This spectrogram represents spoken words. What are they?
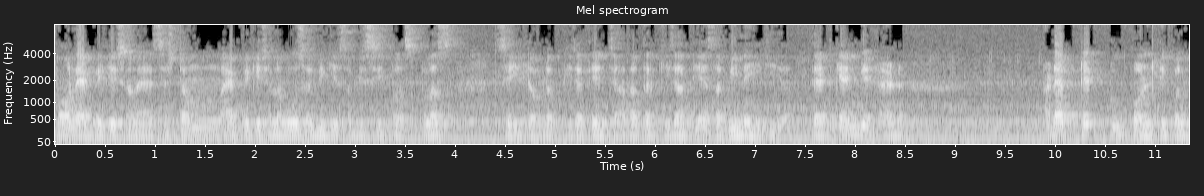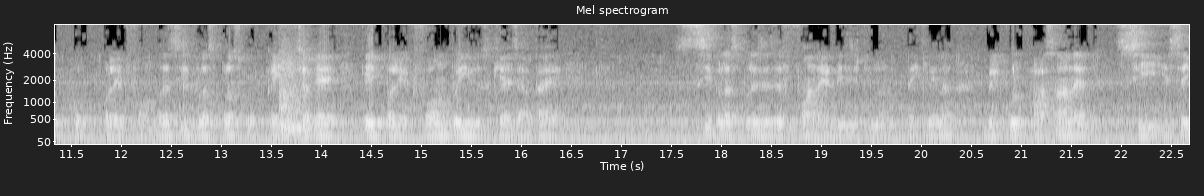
फ़ोन एप्लीकेशन है सिस्टम एप्लीकेशन है, वो सभी की सभी सी प्लस प्लस से ही डेवलप की जाती है, ज़्यादातर की जाती है, सभी नहीं की जाती। That can be add adapted to multiple platform मतलब सी प्लस प्लस को कई जगह, कई प्लेटफॉर्म पर यूज़ किया जाता है C plus plus is a fun and easy to learn देख लेना, बिल्कुल आसान है। सी इससे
